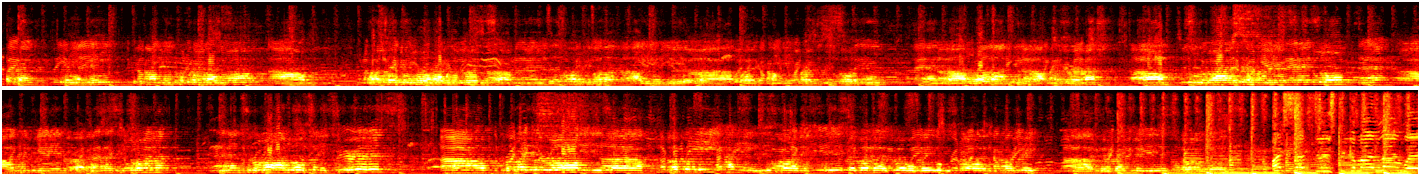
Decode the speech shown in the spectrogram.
Okay, see you, Lee. The company's putting it on um, speak to thank people of what we were doing this afternoon, there's a lot of people that are the envy of uh, way the company approaches sort of thing. And uh, well done, keep it up, thank you very much. Um, to the guys coming here at Sandstorm, uh, thank you again for a fantastic tournament. And to the Brian Wilson Experience, um, the project we're on is uh, not going happening this time next year, so God knows where we'll be. We'll be spread all over the country. Uh, it's been great two years. I said, Do you speak my language?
